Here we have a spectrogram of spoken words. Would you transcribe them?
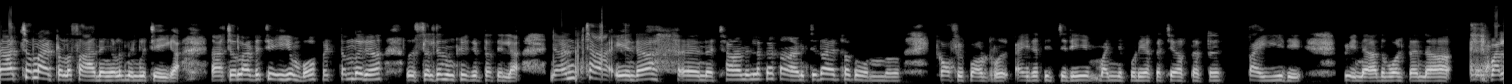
നാച്ചുറൽ ആയിട്ടുള്ള സാധനങ്ങൾ നിങ്ങൾ ചെയ്യുക. നാച്ചുറൽ ആയിട്ട് ചെയ്യുമ്പോൾ പെട്ടെന്നൊരു റിസൾട്ട് നിങ്ങൾക്ക് കിട്ടത്തില്ല. ഞാൻ ചാ എന്റെ എന്താ ചാനലിലൊക്കെ കാണിച്ചതായിട്ടാണ് തോന്നുന്നത്. കോഫി പൗഡർ അതിന്റെ ഇച്ചിരി മഞ്ഞപ്പൊടിയൊക്കെ ചേർത്തിട്ട് തൈര് പിന്നെ അതുപോലെ തന്നെ പല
